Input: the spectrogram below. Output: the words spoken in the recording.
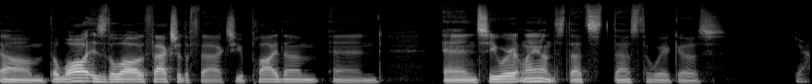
Um, the law is the law. The facts are the facts. You apply them and and see where it lands. That's that's the way it goes. yeah.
